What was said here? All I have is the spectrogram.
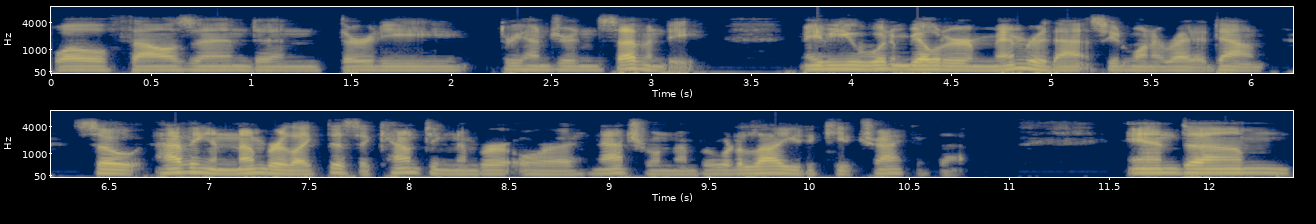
12,030, 370. Maybe you wouldn't be able to remember that, so you'd want to write it down. So having a number like this, a counting number or a natural number, would allow you to keep track of that. And um,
